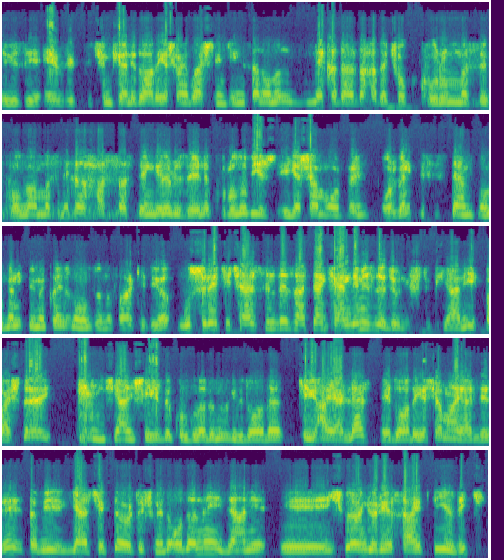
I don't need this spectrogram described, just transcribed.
bizi evritti. Çünkü hani doğada yaşamaya başlayınca insan onun ne kadar daha da çok korunması, kollanması, ne kadar hassas dengeler üzerine kurulu bir yaşam organik, organik bir sistem, organik bir mekanizma olduğunu fark ediyor. Bu süreç içerisinde zaten kendimizle dönüştük. Yani ilk başta yani şehirde kurguladığımız gibi doğadaki hayaller, e, doğada yaşam hayalleri tabii gerçekte örtüşmedi. O da neydi? Hani e, hiçbir öngörüye sahip değildik.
